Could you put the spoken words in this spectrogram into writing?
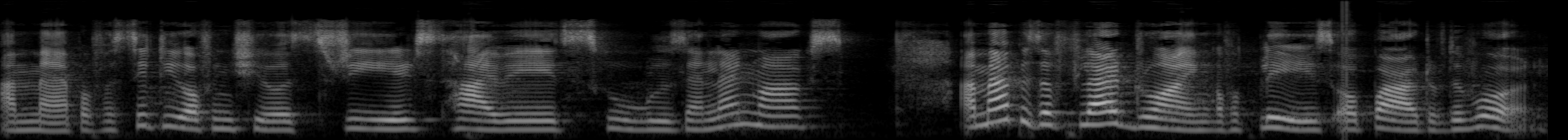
a map of a city often shows streets, highways, schools and landmarks. A map is a flat drawing of a place or part of the world.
